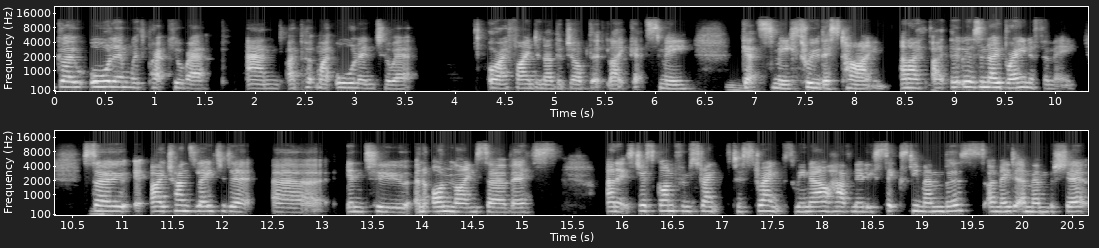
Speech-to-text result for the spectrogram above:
go all in with Prep Your Rep and I put my all into it, or I find another job that like gets me mm. gets me through this time. And I, I it was a no brainer for me. So mm. it, I translated it uh, into an online service and it's just gone from strength to strength. We now have nearly 60 members. I made it a membership.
